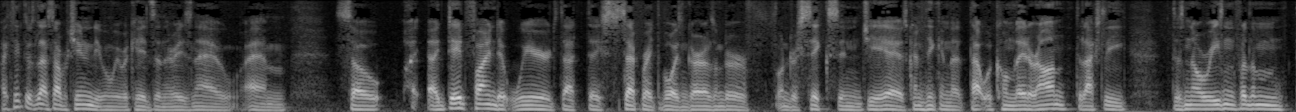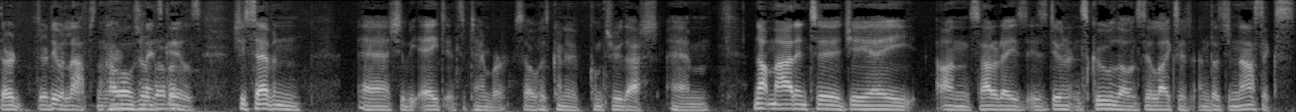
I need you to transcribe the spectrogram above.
I think there's less opportunity when we were kids than there is now. Um, so I, I did find it weird that they separate the boys and girls under under six in GAA. I was kind of thinking that that would come later on. That actually there's no reason for them. They're they're doing laps and they're old's your playing skills. She's seven. Uh, she'll be eight in September, so has kind of come through that. Um, not mad into GAA on Saturdays. Is doing it in school though, and still likes it, and does gymnastics,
